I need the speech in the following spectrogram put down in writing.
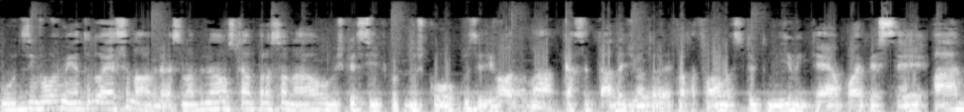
o desenvolvimento do S9. Né? O S9 não é um sistema operacional específico dos cocos, ele roda uma cacetada de outras plataformas, 8000, Intel, PowerPC, ARM,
